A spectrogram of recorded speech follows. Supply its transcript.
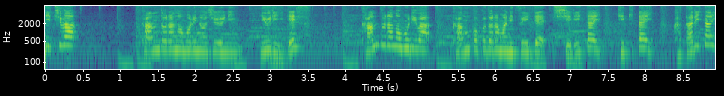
にちは。カンドラの森の住人ゆりです。カンドラの森は韓国ドラマについて知りたい聞きたい語りたい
